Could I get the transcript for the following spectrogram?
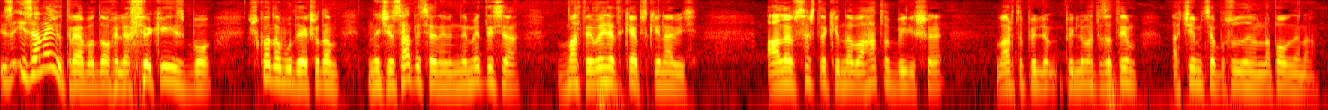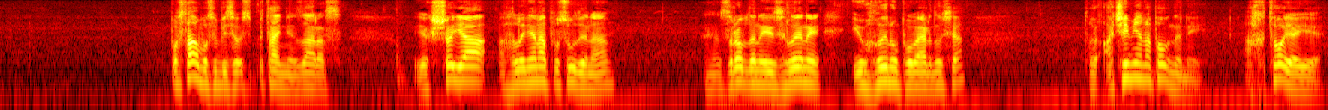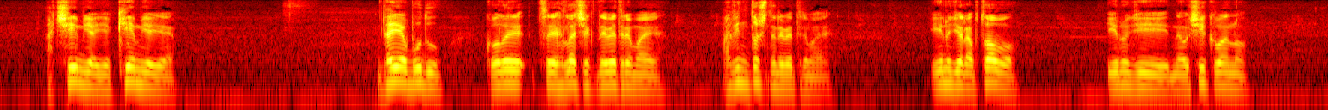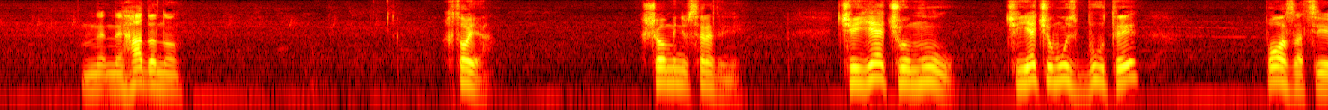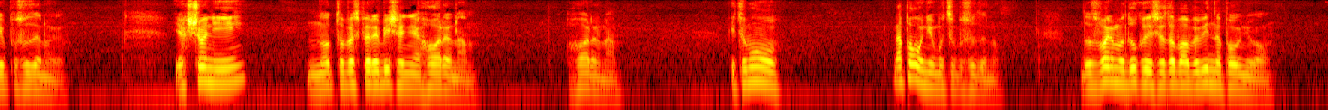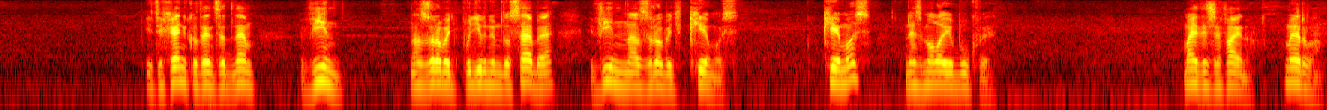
і, за нею треба догляд якийсь, бо шкода буде, якщо там не чесатися, не, митися, мати вигляд кепський навіть. Але все ж таки набагато більше варто пильну- пильнувати за тим, а чим ця посудина наповнена. Поставимо собі питання зараз. Якщо я глиняна посудина, е, зроблений з глини і в глину повернуся, то а чим я наповнений? А хто я є? А чим я є? Ким я є? Де я буду, коли цей глечик не витримає? А він точно не витримає. Іноді раптово, іноді неочікувано, не- негадано. Хто я? Що в мені всередині? Чи є чому? Чи є чомусь бути поза цією посудиною? Якщо ні, ну то без перебільшення горе нам. Горе нам. І тому наповнюємо цю посудину. Дозволимо Духові Святому, аби він наповнював. І тихенько день за днем Він нас зробить подібним до себе, Він нас зробить кимось. Кимось не з малої букви. Майтеся файно. Мир вам.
